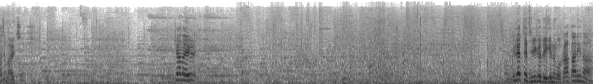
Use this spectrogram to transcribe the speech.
하지 말지. 키아나 1 1렙 때 딜겨도 이기는 거 까다리나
